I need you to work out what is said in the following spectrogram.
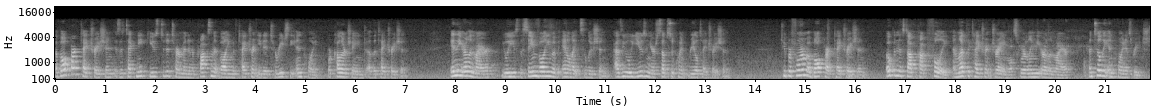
A ballpark titration is a technique used to determine an approximate volume of titrant needed to reach the endpoint or color change of the titration. In the Erlenmeyer, you will use the same volume of analyte solution as you will use in your subsequent real titration. To perform a ballpark titration, open the stopcock fully and let the titrant drain while swirling the Erlenmeyer until the endpoint is reached.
